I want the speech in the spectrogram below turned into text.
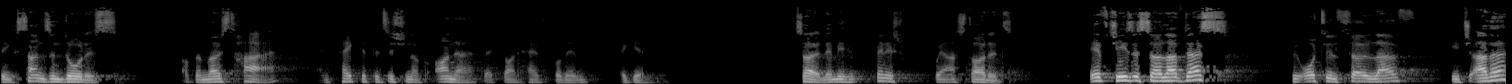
being sons and daughters of the Most High, and take the position of honor that God has for them again. So let me finish where I started. If Jesus so loved us, we ought to so love each other.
